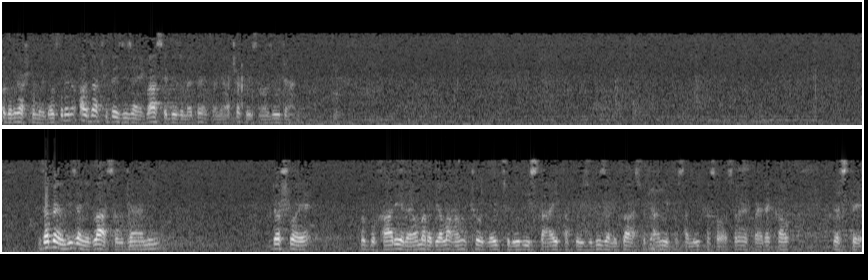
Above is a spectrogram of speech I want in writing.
od onoga što mu je dozvoljeno, ali znači bez dizanja glasa i bez ometanja klanjača koji se nalaze u džami. Zabranjeno dizanje glasa u džami došlo je od Buharije da je Omar radijallahu anhu čuo dvojicu ljudi iz Tajfa koji su dizali glas u džami poslanika sa osrame pa je rekao da ste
